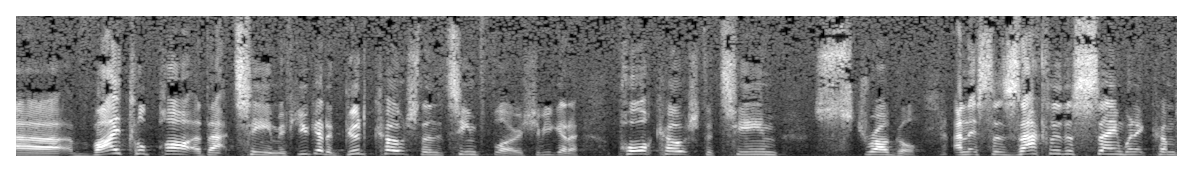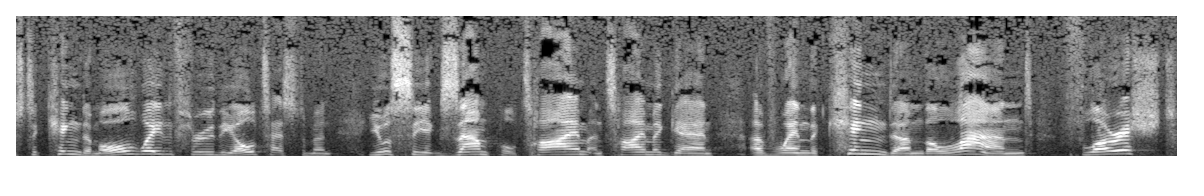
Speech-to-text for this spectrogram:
uh, vital part of that team. If you get a good coach, then the team flourish. If you get a poor coach, the team struggle. And it's exactly the same when it comes to kingdom. All the way through the Old Testament, you will see example time and time again of when the kingdom, the land, flourished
